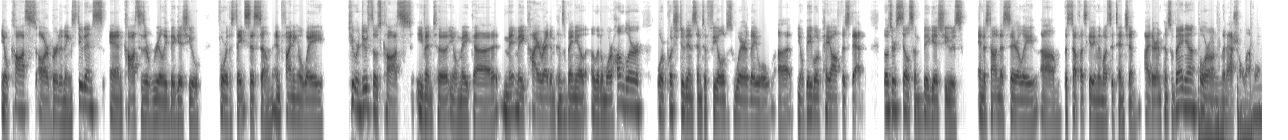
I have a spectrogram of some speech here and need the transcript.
you know costs are burdening students and cost is a really big issue for the state system. And finding a way to reduce those costs even to you know make uh, make, higher ed in pennsylvania a little more humbler or push students into fields where they will uh, you know be able to pay off this debt. Those are still some big issues and it's not necessarily um, the stuff that's getting the most attention either in pennsylvania or on the national level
